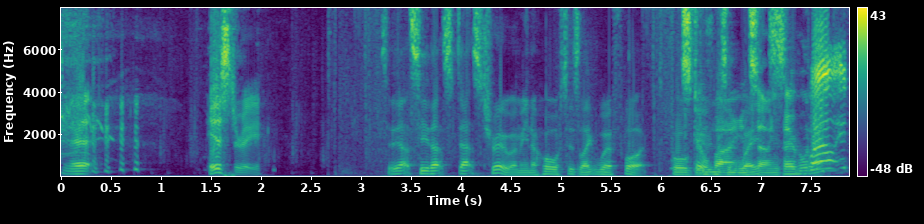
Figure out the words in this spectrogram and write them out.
History. So that see that's that's true. I mean, a horse is like worth what? Four Still goons buying and and weights. selling people. now. well, it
